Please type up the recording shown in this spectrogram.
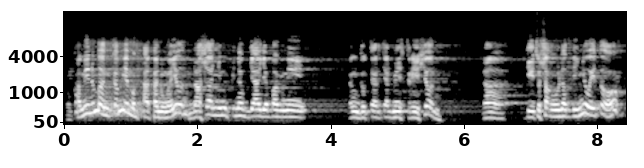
O kami naman, kami magtatanong ngayon, nasaan yung pinagyayabang ni ng Duterte administration na dito sa ulat ninyo ito, oh.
